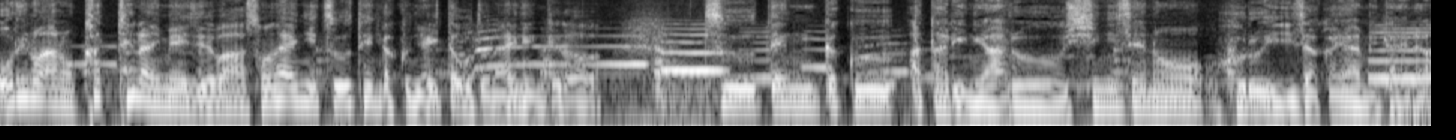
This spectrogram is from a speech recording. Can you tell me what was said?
俺のあの勝手なイメージではそないに通天閣には行ったことないねんけど通天閣あたりにある老舗の古い居酒屋みたいな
